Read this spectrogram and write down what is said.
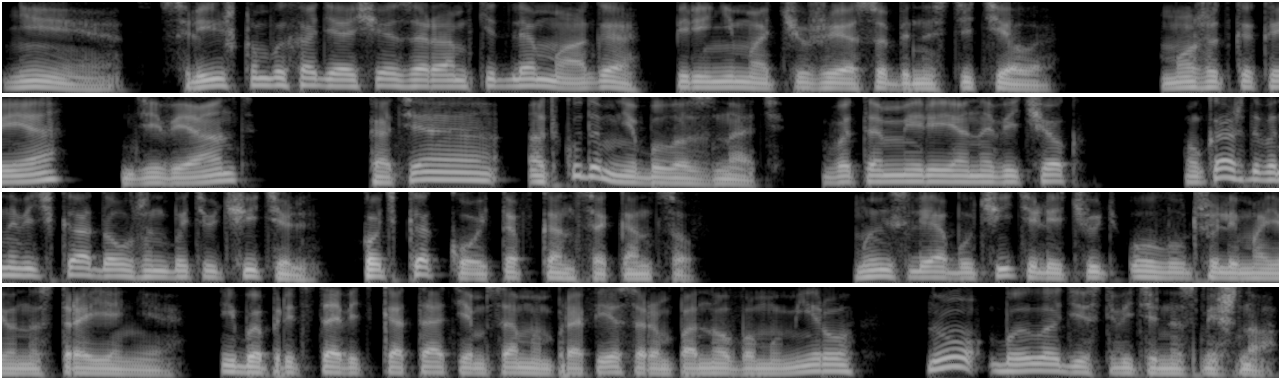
Нет, слишком выходящая за рамки для мага перенимать чужие особенности тела. Может, как и я, девиант? Хотя, откуда мне было знать? В этом мире я новичок. У каждого новичка должен быть учитель, хоть какой-то в конце концов. Мысли об учителе чуть улучшили мое настроение, ибо представить кота тем самым профессором по новому миру, ну, было действительно смешно.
